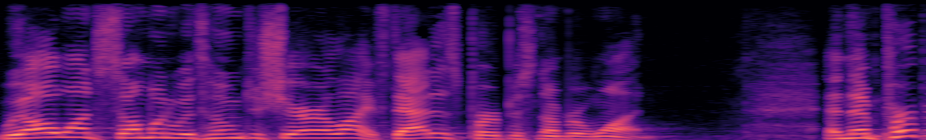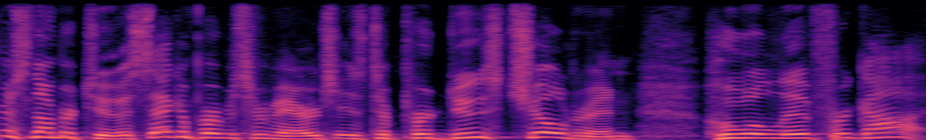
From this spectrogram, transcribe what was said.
We all want someone with whom to share our life. That is purpose number one. And then purpose number two, a second purpose for marriage, is to produce children who will live for God.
